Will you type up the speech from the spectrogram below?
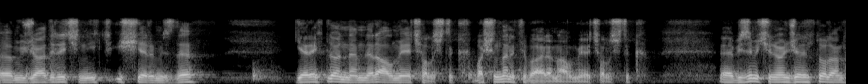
e, mücadele için iş yerimizde gerekli önlemleri almaya çalıştık. Başından itibaren almaya çalıştık. E, bizim için öncelikli olan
